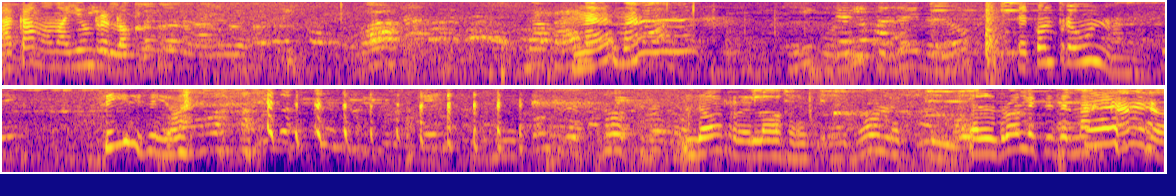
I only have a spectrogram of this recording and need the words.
Acá, mamá, hay un reloj. Nada más. Te compro uno. Sí, dice yo. Dos relojes. Dos relojes. El Rolex sí. El Rolex es el más caro.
